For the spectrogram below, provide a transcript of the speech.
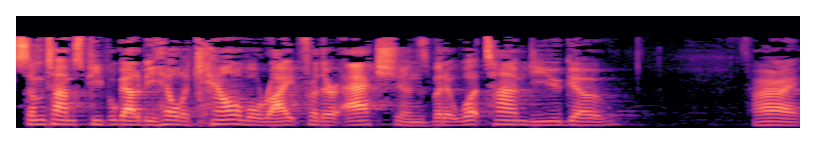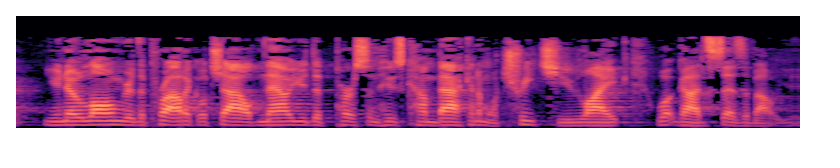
Sometimes people got to be held accountable, right, for their actions, but at what time do you go, all right, you're no longer the prodigal child. Now you're the person who's come back, and I'm going to treat you like what God says about you.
